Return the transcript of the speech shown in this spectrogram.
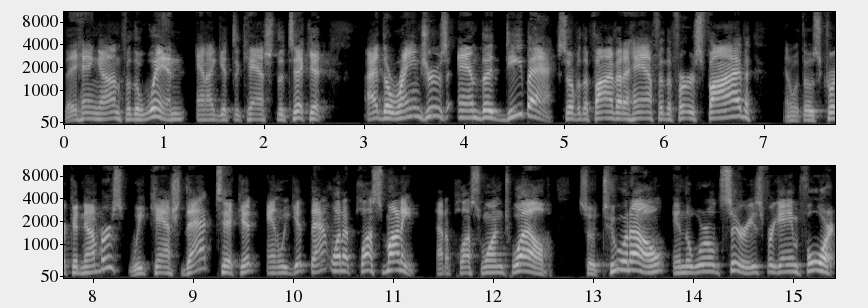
they hang on for the win, and I get to cash the ticket. I had the Rangers and the D backs over the five and a half in the first five. And with those crooked numbers, we cash that ticket and we get that one at plus money at a plus 112. So 2 0 in the World Series for game four.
